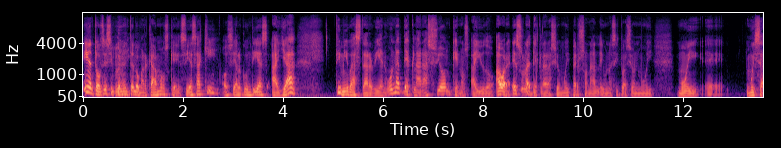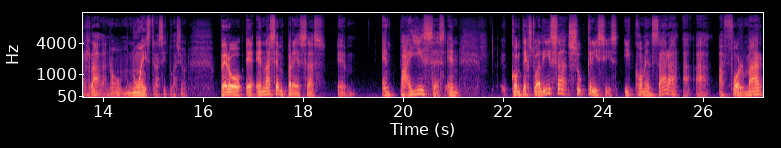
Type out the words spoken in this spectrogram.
Y entonces simplemente lo marcamos que si es aquí o si algún día es allá, Timmy va a estar bien. Una declaración que nos ayudó. Ahora, es una declaración muy personal de una situación muy, muy eh, muy cerrada, ¿no? Nuestra situación. Pero eh, en las empresas, em, en países, en contextualiza su crisis y comenzar a, formar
